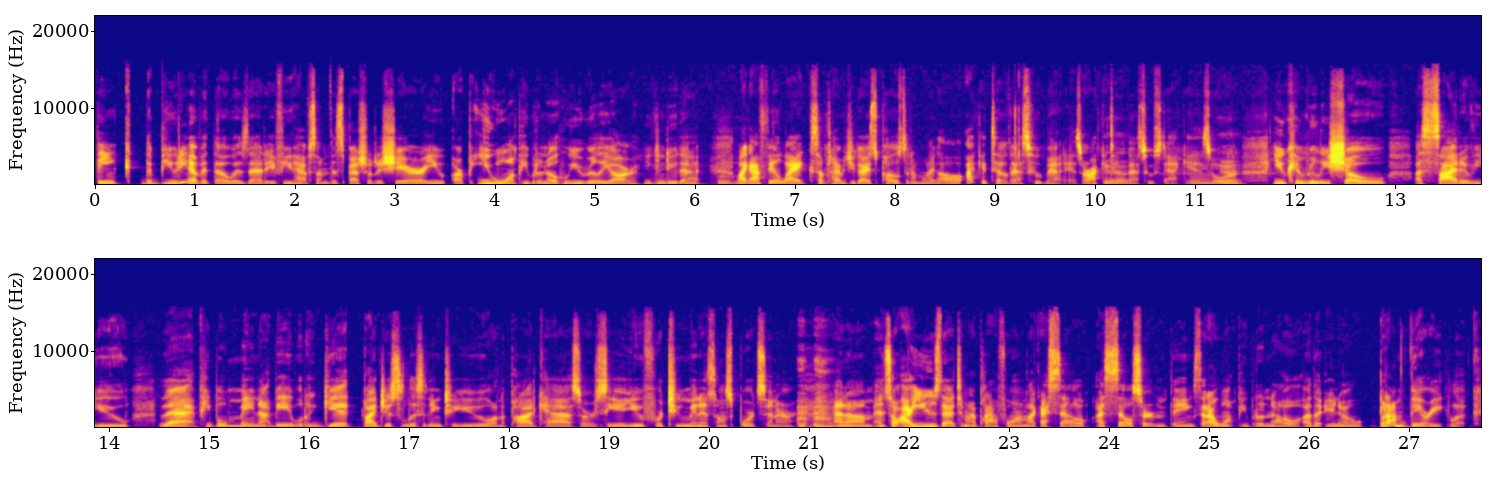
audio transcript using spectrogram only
think the beauty of it though is that if you have something special to share, or you or you want people to know who you really are, you can do that. Like I feel like sometimes you guys post and I'm like, oh, I can tell that's who Matt is, or I can tell that's who Stak is, or you can really show a side of you that people may not be able to get by just listening to you on the podcast or seeing you for two minutes on Sports Center, and um and so I use that to my platform. Like I sell I sell certain things that I want people to know. Other you know, but I'm very look.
